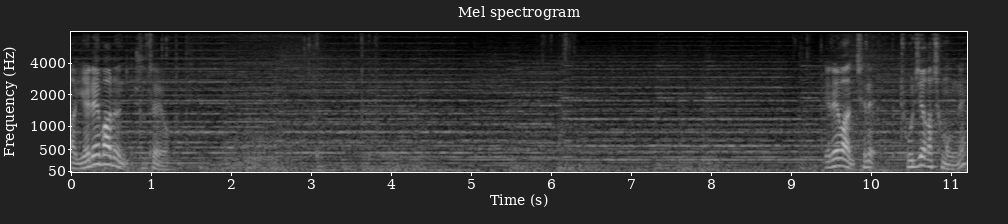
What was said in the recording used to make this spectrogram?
아 예레반은 주세요 예레반 쟤네 조지아가 처먹네?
